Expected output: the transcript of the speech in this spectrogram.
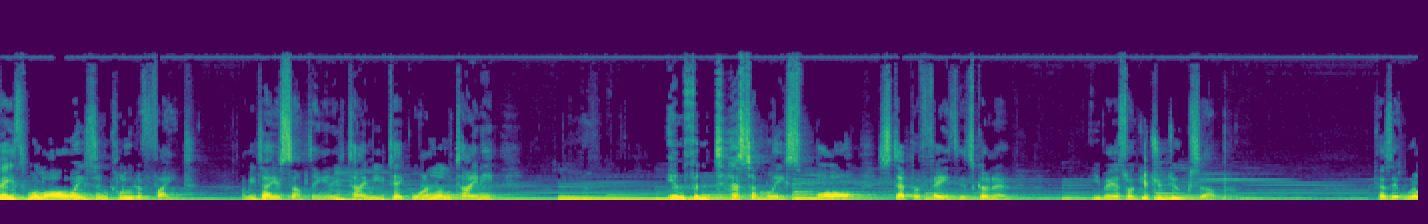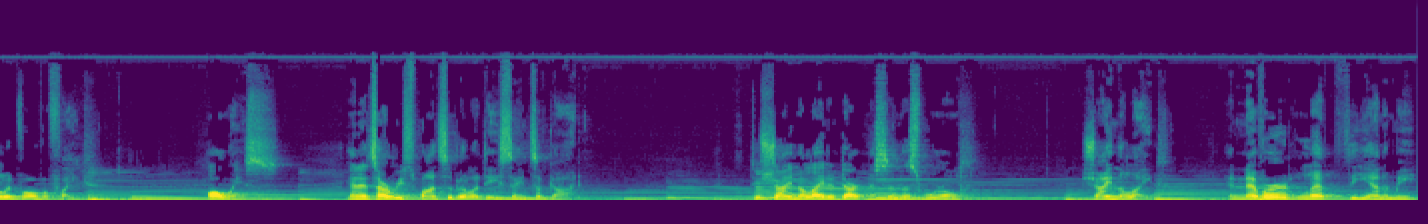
Faith will always include a fight. Let me tell you something. Anytime you take one little tiny, infinitesimally small step of faith, it's going to, you may as well get your dukes up because it will involve a fight. Always. And it's our responsibility, saints of God, to shine the light of darkness in this world. Shine the light. And never let the enemy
